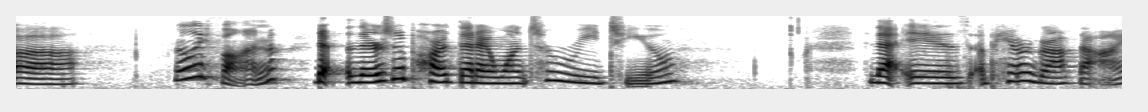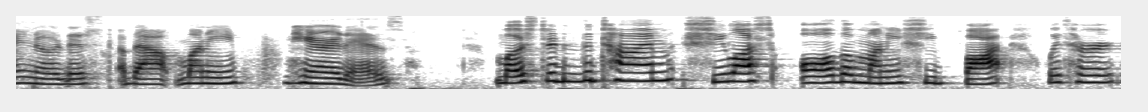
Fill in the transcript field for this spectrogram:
uh, really fun. There's a part that I want to read to you that is a paragraph that I noticed about money. Here it is. Most of the time, she lost all the money she bought with her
